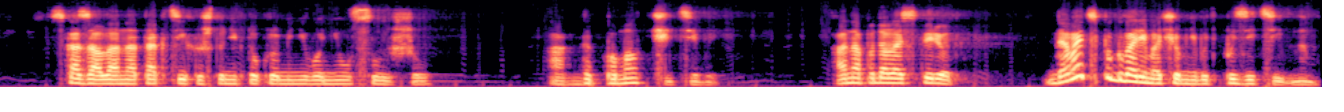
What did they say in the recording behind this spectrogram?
— сказала она так тихо, что никто, кроме него, не услышал. — Ах, да помолчите вы! Она подалась вперед. — Давайте поговорим о чем-нибудь позитивном.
